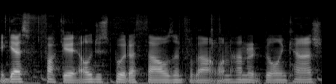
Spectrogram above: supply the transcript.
I guess, fuck it. I'll just put a 1,000 for that 100 billion cash.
